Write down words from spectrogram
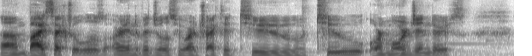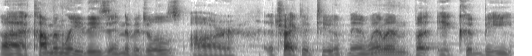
Um, bisexuals are individuals who are attracted to two or more genders. Uh, commonly, these individuals are attracted to men and women, but it could be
